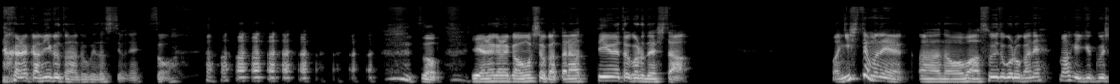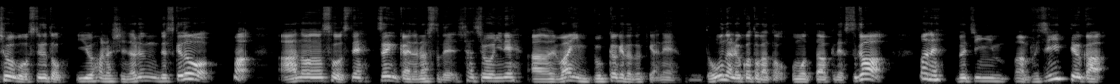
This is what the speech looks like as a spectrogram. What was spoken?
なかなか見事な土下座ですよね。そう。そう。いや、なかなか面白かったなっていうところでした。まあ、にしてもね、あの、まあ、そういうところがね、まあ、結局勝負をするという話になるんですけど、まあ、あの、そうですね、前回のラストで社長にね、あのワインぶっかけた時はね、どうなることかと思ったわけですが、まあね、無事に、まあ無事にっていうか、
